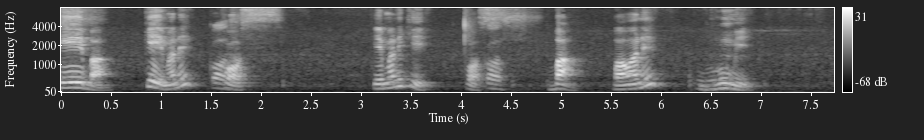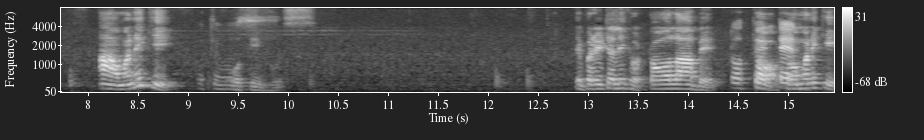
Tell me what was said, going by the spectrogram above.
কে বা? কে মানে। কস। কে মানে কি? কস। বা। বা মানে ভূমি। আ মানে কি? অতিভুজ। এবার এটা লিখো ট ট ট মানে কি?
